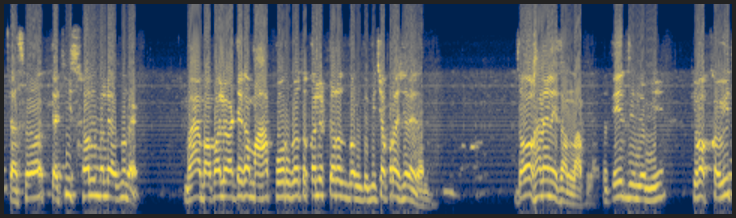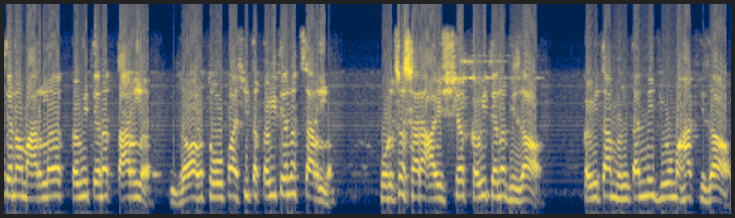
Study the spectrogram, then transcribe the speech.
त्याचं त्याची सल मला अजून आहे. माझ्या बापाला वाटते का महापौर तर कलेक्टरच बनतो मी चपराशी नाही झालो. दवाखाना नाही चालला आपला. तर तेच दिलं मी किंवा कवितेनं मारलं कवितेनं तारलं. जेव्हा होतो उपाशी तर कवितेनंच चारलं. पुढचं सारं आयुष्य कवितेनं भिजाव. कविता म्हणताना जीव महा खिजाव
